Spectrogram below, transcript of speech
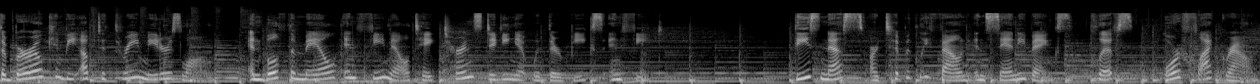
The burrow can be up to 3 meters long, and both the male and female take turns digging it with their beaks and feet. These nests are typically found in sandy banks, cliffs, or flat ground,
